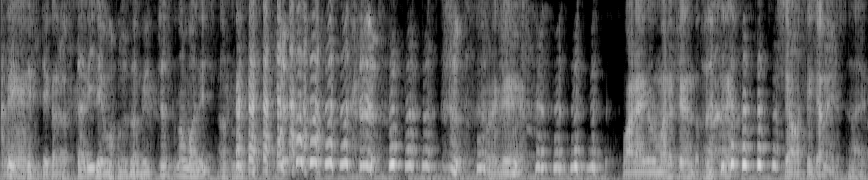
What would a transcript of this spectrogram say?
さ帰ってきてから二人でもうさ、めっちゃその真似し遊んでてそれで、笑いが生まれてるんだったらね、幸せじゃないですか。はい。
